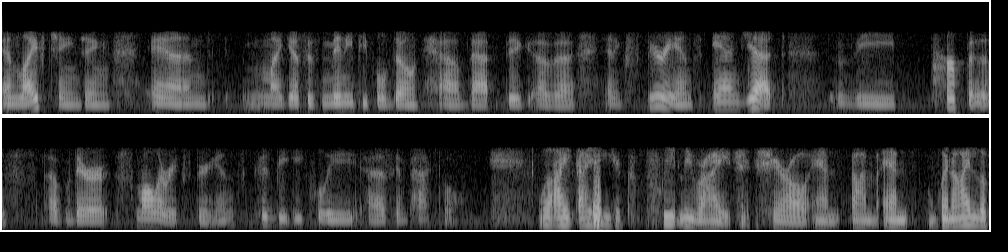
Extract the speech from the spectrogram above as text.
and life changing, and my guess is many people don't have that big of a, an experience, and yet the purpose of their smaller experience could be equally as impactful. Well, I, I think you're completely right, Cheryl. And um, and when I look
